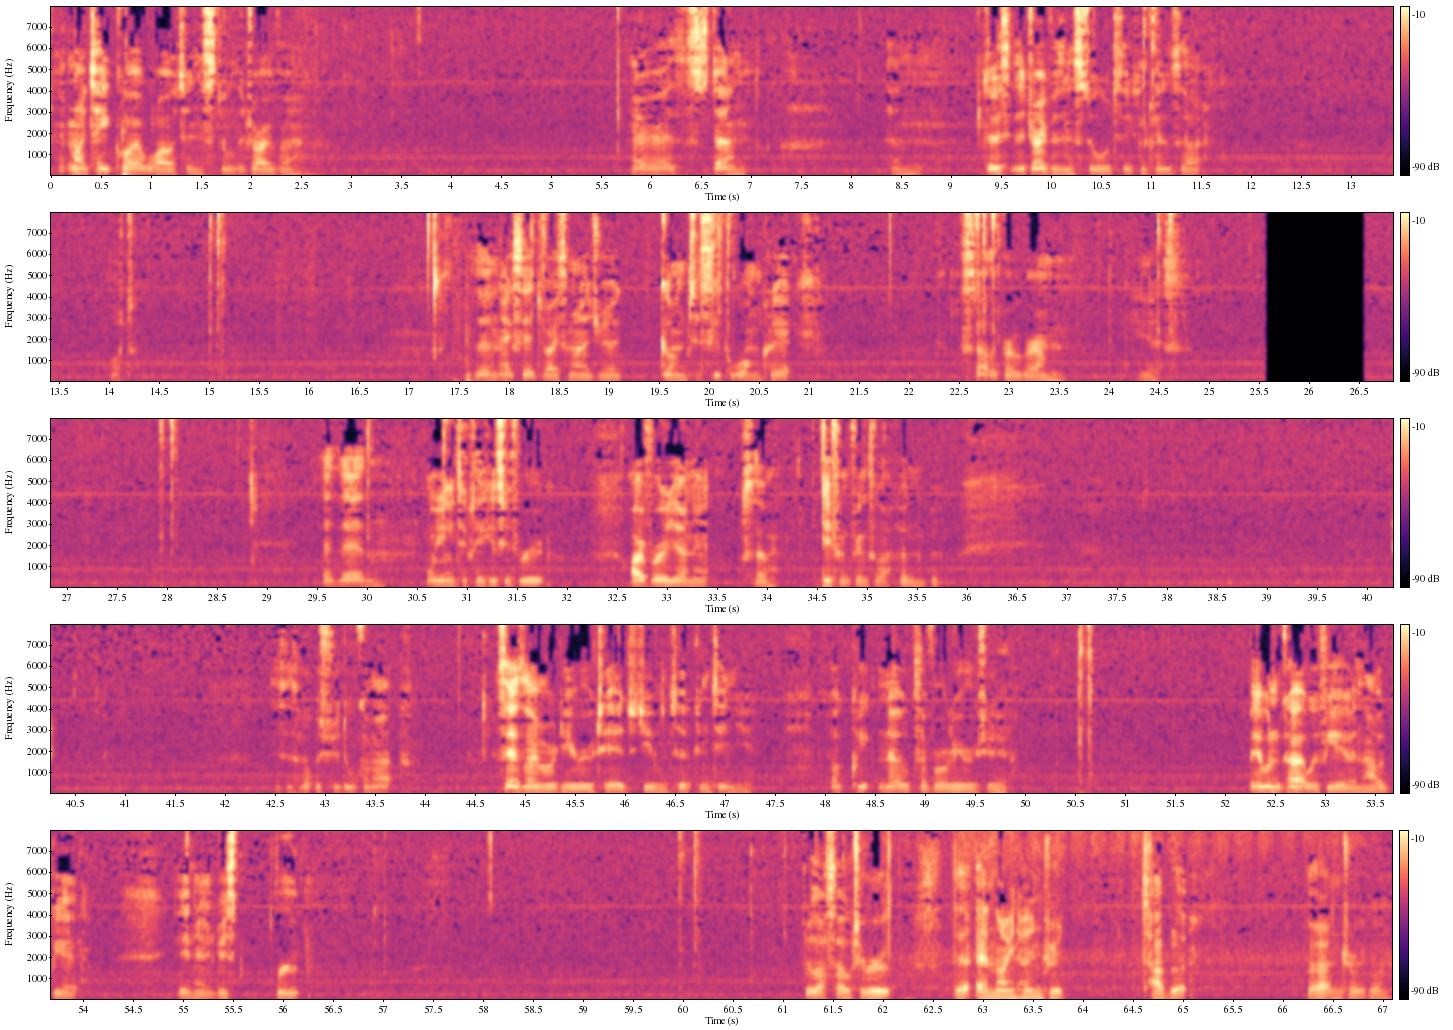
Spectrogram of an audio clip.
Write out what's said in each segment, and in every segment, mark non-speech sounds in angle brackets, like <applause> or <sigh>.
It might take quite a while to install the driver. Here it's done. Um, so the driver's installed, so you can close that. What? The next exit device manager, go into Super One Click, start the program. Yes. And then all you need to click is just root. I've already done it, so different things will happen, but this is what should all come up. It says I'm already rooted, do you want to continue? I'll click no because I've already rooted it. But it wouldn't cut with you and that would be it. You know, just root. So that's how to root the N900 tablet, the Android one.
